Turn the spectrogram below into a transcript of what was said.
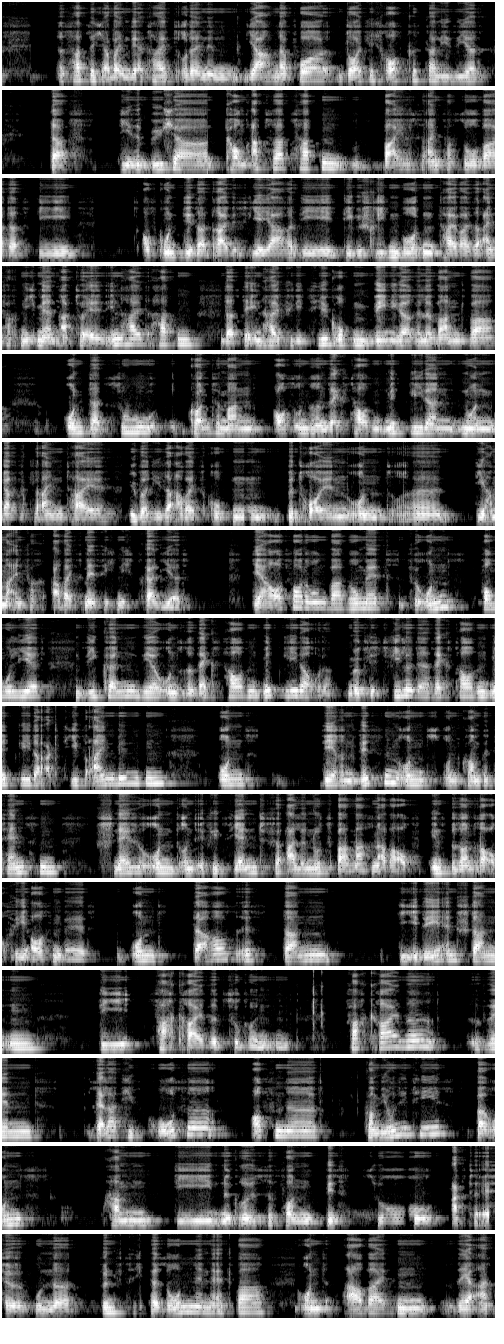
Es hat sich aber in der Zeit oder in den Jahren davor deutlich rauskristallisiert, dass diese Bücher kaum Absatz hatten, weil es einfach so war, dass die aufgrund dieser drei bis vier Jahre, die, die geschrieben wurden, teilweise einfach nicht mehr einen aktuellen Inhalt hatten, dass der Inhalt für die Zielgruppen weniger relevant war und dazu konnte man aus unseren 6000 Mitgliedern nur einen ganz kleinen Teil über diese Arbeitsgruppen betreuen und äh, die haben einfach arbeitsmäßig nicht skaliert. Die Herausforderung war somit für uns formuliert, wie können wir unsere 6000 Mitglieder oder möglichst viele der 6000 Mitglieder aktiv einbinden und deren Wissen und, und Kompetenzen schnell und, und effizient für alle nutzbar machen, aber auch insbesondere auch für die Außenwelt. Und daraus ist dann die Idee entstanden, die Fachkreise zu gründen. Fachkreise sind relativ große, offene Communities. Bei uns haben die eine Größe von bis zu aktuell 150 Personen in etwa und arbeiten sehr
